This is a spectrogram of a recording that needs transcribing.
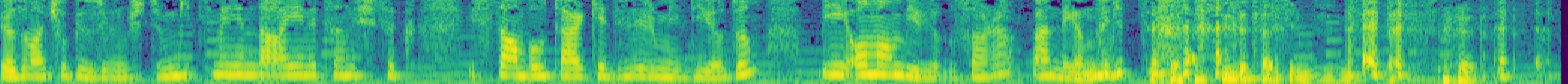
Ve o zaman çok üzülmüştüm. Gitmeyin daha yeni tanıştık. İstanbul terk edilir mi diyordum. Bir 10-11 yıl sonra ben de yanına gittim. Siz de terk etmişsiniz. evet.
